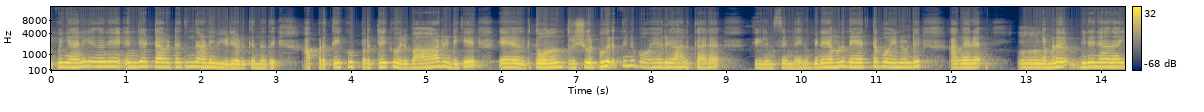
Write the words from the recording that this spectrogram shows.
ഇപ്പം ഞാൻ ഇങ്ങനെ എന്റെ എട്ടാവട്ടത്തു നിന്നാണ് ഈ വീഡിയോ എടുക്കുന്നത്. അപ്പുറത്തേക്കും ഇപ്പുറത്തേക്കും ഒരുപാടുണ്ട് എനിക്ക് തോന്നുന്നു തൃശ്ശൂർ പൂരത്തിന് പോയ ഒരു ആൾക്കാരെ ഫീലിങ്സ് ഉണ്ടായിരുന്നു. പിന്നെ നമ്മൾ നേരത്തെ പോയതുകൊണ്ട് അങ്ങനെ നമ്മൾ പിന്നെ ഞാൻ അതാ ഈ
